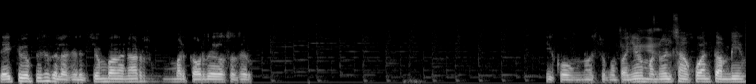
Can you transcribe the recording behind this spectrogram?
de hecho, yo pienso que la selección va a ganar un marcador de 2 a 0. Y con nuestro compañero Manuel San Juan también.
